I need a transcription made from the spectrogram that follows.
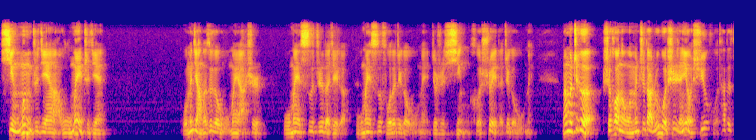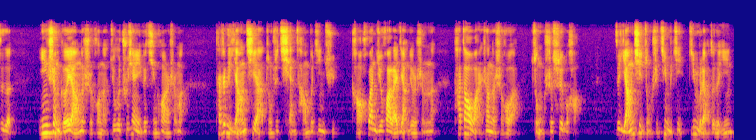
醒梦之间啊，妩媚之间，我们讲的这个妩媚啊，是妩媚思之的这个妩媚思服的这个妩媚，就是醒和睡的这个妩媚。那么这个时候呢，我们知道，如果是人有虚火，他的这个阴盛格阳的时候呢，就会出现一个情况是什么？他这个阳气啊，总是潜藏不进去。好，换句话来讲就是什么呢？他到晚上的时候啊，总是睡不好，这阳气总是进不进，进不了这个阴。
